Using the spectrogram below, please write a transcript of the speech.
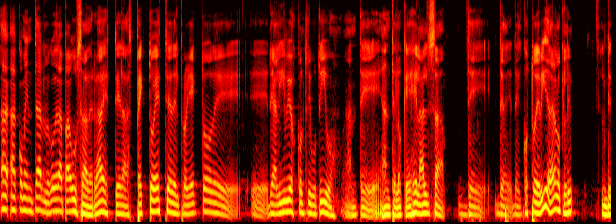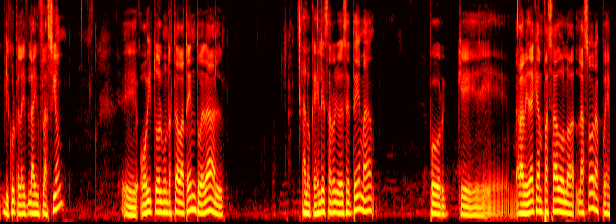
a, comentar luego de la pausa, ¿verdad? Este, el aspecto este del proyecto de, de alivios contributivos ante, ante lo que es el alza de, del costo de vida, ¿verdad? Lo que disculpe, la, la inflación. hoy todo el mundo estaba atento, ¿verdad? Al, a lo que es el desarrollo de ese tema, porque a la medida que han pasado las horas, pues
